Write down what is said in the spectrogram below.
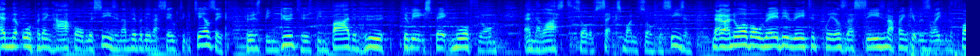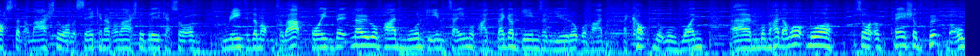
in the opening half of the season. Everybody in a Celtic jersey, who's been good, who's been bad, and who do we expect more from in the last sort of six months of the season. Now, I know I've already rated players this season. I think it was like the first international or the second international break. I sort of rated them up until that point, but now we've had more game time. We've had bigger games in Europe. We've had a cup that we've won. Um, we've had a lot more sort of pressured football,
